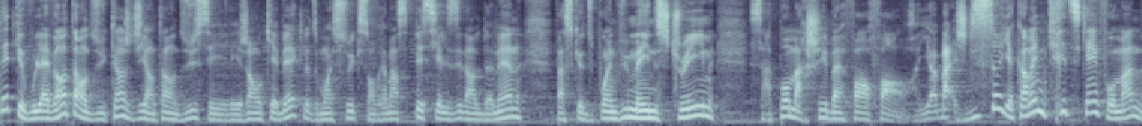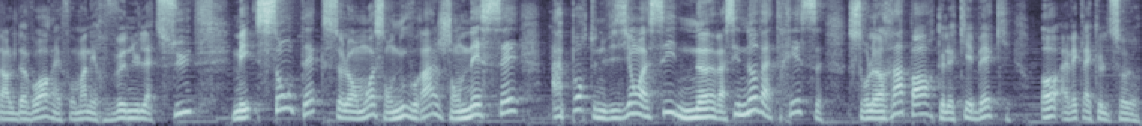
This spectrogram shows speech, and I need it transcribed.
Peut-être que vous l'avez entendu. Quand je dis entendu, c'est les gens au Québec, du moins ceux qui sont vraiment spécialisés dans le domaine, parce que du point de vue mainstream, ça n'a pas marché bien fort fort. Il ben, je dis ça, il y a quand même critiqué Infoman dans le Devoir. Infoman est revenu là-dessus. Mais son texte, selon moi, son ouvrage, son essai, apporte une vision assez neuve, assez novatrice sur le rapport que le Québec a avec la culture.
